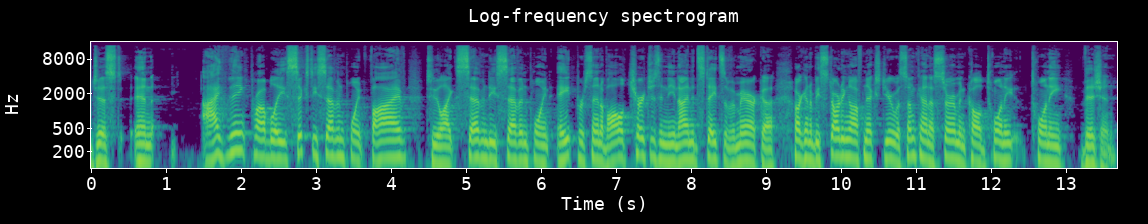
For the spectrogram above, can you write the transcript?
just and I think probably 67.5 to like 77.8% of all churches in the United States of America are going to be starting off next year with some kind of sermon called 2020 Vision.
